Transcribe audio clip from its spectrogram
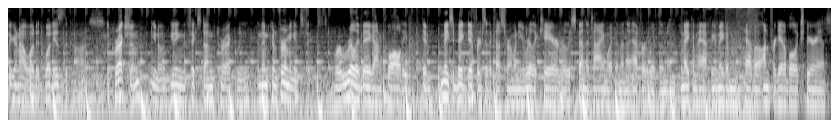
figuring out what, it, what is the cause. The correction, you know, getting the fix done correctly, and then confirming it's fixed. We're really big on quality. It makes a big difference to the customer when you really care and really spend the time with them and the effort with them and make them happy make them have an unforgettable experience.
